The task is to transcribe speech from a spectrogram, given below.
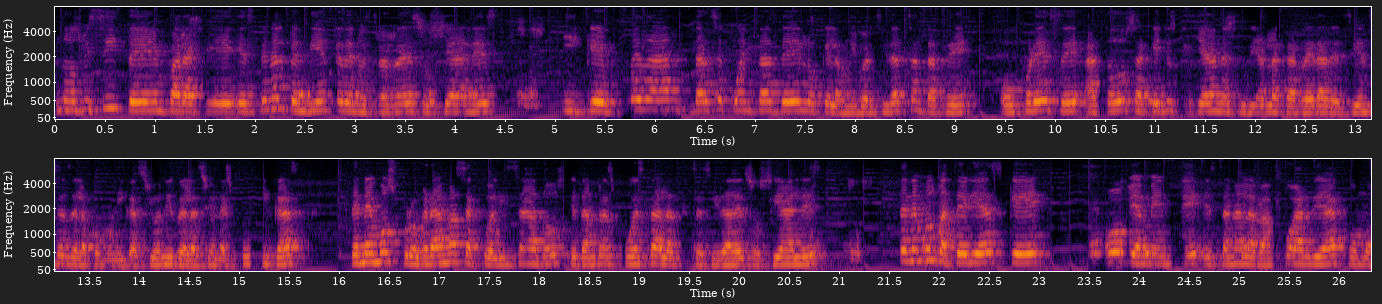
nos visiten, para que estén al pendiente de nuestras redes sociales y que puedan darse cuenta de lo que la Universidad Santa Fe ofrece a todos aquellos que quieran estudiar la carrera de Ciencias de la Comunicación y Relaciones Públicas. Tenemos programas actualizados que dan respuesta a las necesidades sociales. Tenemos materias que obviamente están a la vanguardia como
